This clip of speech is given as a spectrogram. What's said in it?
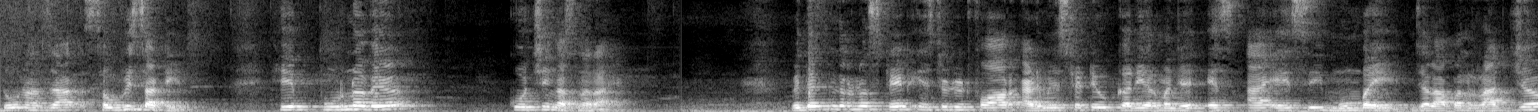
दोन हजार सव्वीससाठी हे पूर्ण वेळ कोचिंग असणार आहे. विद्यार्थी मित्रांनो state institute for administrative career म्हणजे S I A C Mumbai ज्याला आपण राज्य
